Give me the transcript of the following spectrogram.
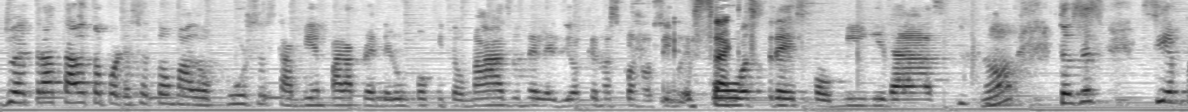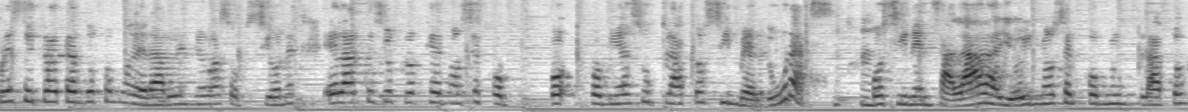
yo he tratado, por eso he tomado cursos también para aprender un poquito más, donde les digo que nos conocimos postres, comidas, ¿no? Entonces, siempre estoy tratando como de darle nuevas opciones. Él antes yo creo que no se comía su plato sin verduras o sin ensalada y hoy no se come un plato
